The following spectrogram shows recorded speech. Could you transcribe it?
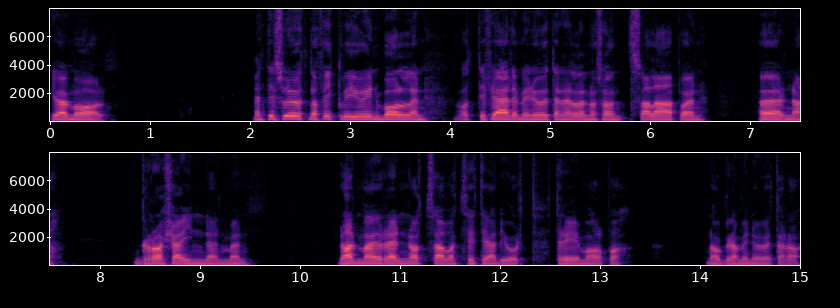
gör mål. Men till slut då fick vi ju in bollen, 84 minuten eller något sånt, Salah på en hörna, groscha in den, men. Då hade man ju redan nåtts av att City hade gjort tre mål på några minuter och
